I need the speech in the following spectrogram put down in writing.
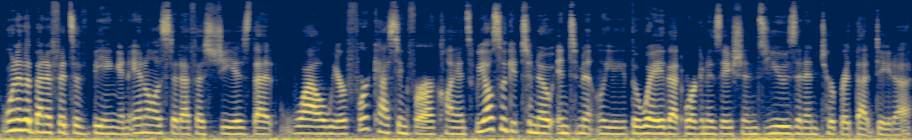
One of the benefits of being an analyst at FSG is that while we are forecasting for our clients, we also get to know intimately the way that organizations use and interpret that data.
